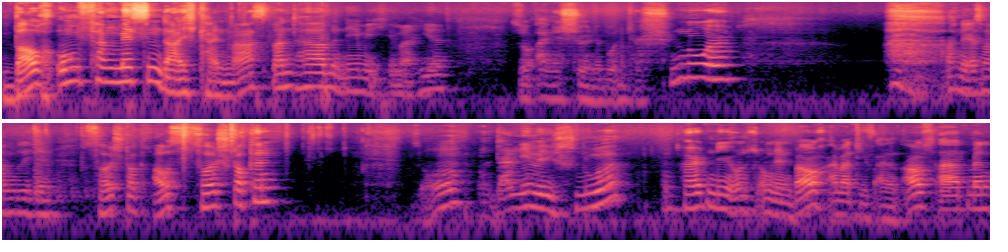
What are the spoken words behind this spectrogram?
Bauchumfang messen. Da ich kein Maßband habe, nehme ich immer hier so eine schöne bunte Schnur. Ach ne, erstmal muss ich den Zollstock auszollstocken. So, und dann nehmen wir die Schnur und halten die uns um den Bauch. Einmal tief ein- und ausatmen.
